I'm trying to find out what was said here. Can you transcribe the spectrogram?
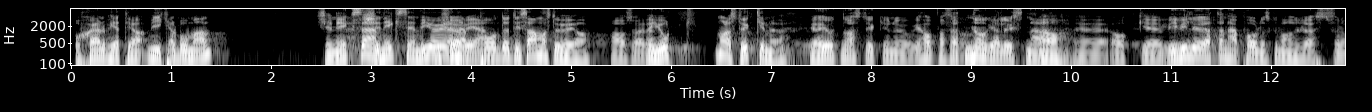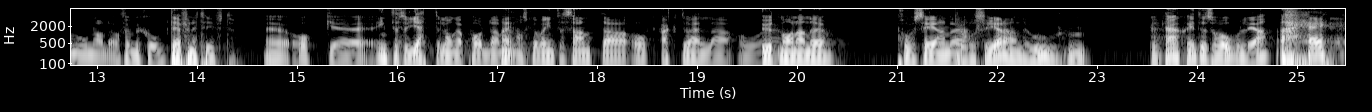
Och själv heter jag Mikael Boman. Tjenixen! Tjenixen. Vi gör ju den här podden tillsammans du och jag. Ja, så är det. Vi har gjort några stycken nu. Vi har gjort några stycken nu och vi hoppas att några lyssnar. Ja. Eh, Och eh, vi vill ju att den här podden ska vara en röst för de onådda och för mission. Definitivt. Eh, Och inte så jättelånga poddar, Nej. men de ska vara intressanta och aktuella och Utmanande, provocerande. provocerande. Uh. Kanske inte så roliga, Nej.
